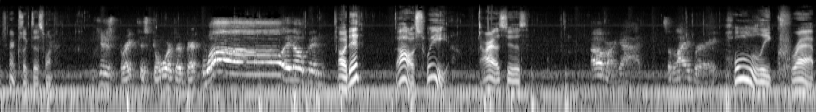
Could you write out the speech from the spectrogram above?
Just gonna click this one. You can just break this door with their bare. Whoa! It opened. Oh, it did? Oh, sweet. Alright, let's do this. Oh my god. It's a library. Holy crap.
